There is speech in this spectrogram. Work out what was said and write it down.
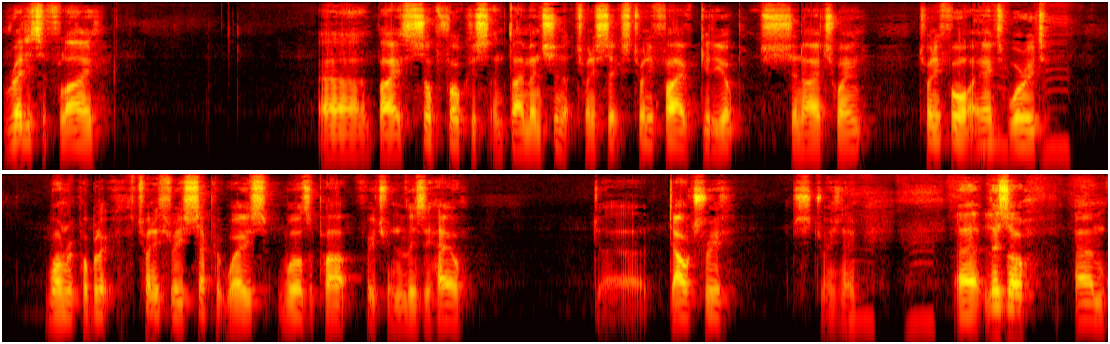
Ready to Fly uh, by Subfocus and Dimension at 26. 25 Giddy Up Shania Twain. 24 I Ain't Worried. One Republic. 23 Separate Ways Worlds Apart featuring Lizzie Hale. Uh, strange name. Uh, Lizzo and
